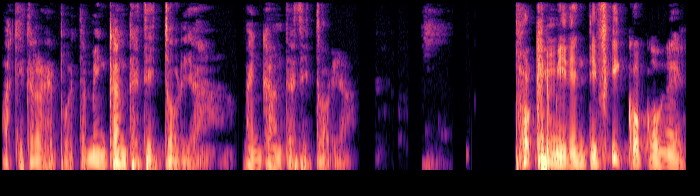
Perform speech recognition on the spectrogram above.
Aquí está la respuesta. Me encanta esta historia, me encanta esta historia, porque me identifico con él.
